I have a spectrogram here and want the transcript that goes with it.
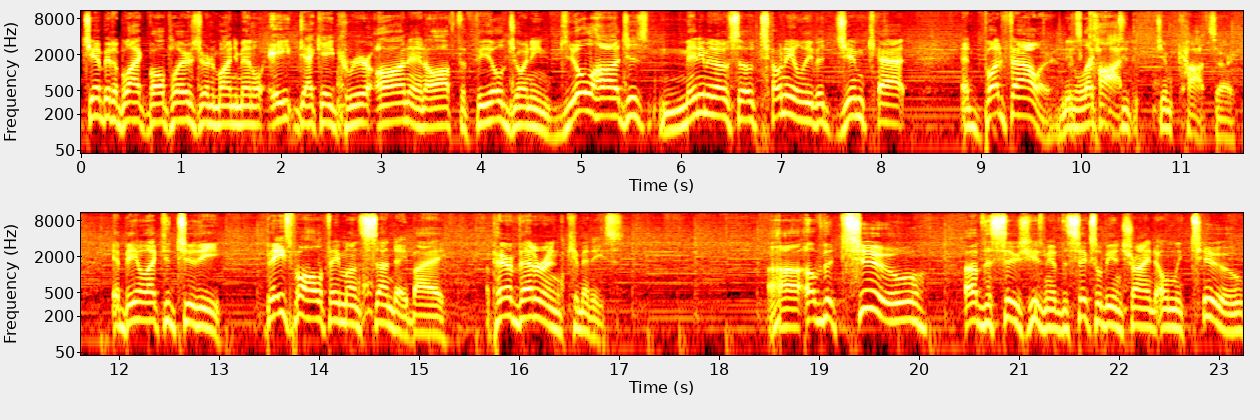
champion of black ball players during a monumental eight decade career on and off the field, joining Gil Hodges, Minnie Minoso, Tony Oliva, Jim Catt, and Bud Fowler. Being It's elected Kaat. to the, Jim Kaat, sorry. Yeah, being elected to the Baseball Hall of Fame on Sunday by a pair of veteran committees. Uh, of the two, of the six, excuse me, of the six will be enshrined, only two,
